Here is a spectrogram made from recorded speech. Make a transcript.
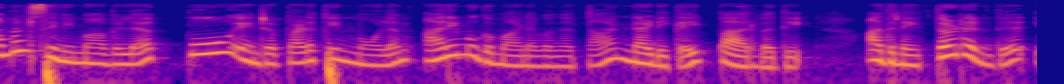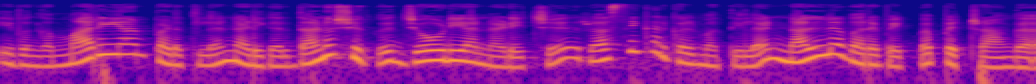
தமிழ் சினிமாவில் பூ என்ற படத்தின் மூலம் அறிமுகமானவங்க தான் நடிகை பார்வதி. அதனைத் தொடர்ந்து இவங்க மரியான் படத்தில் நடிகர் தனுஷுக்கு ஜோடியாக நடித்து ரசிகர்கள் மத்தியில் நல்ல வரவேற்பை பெற்றாங்க.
